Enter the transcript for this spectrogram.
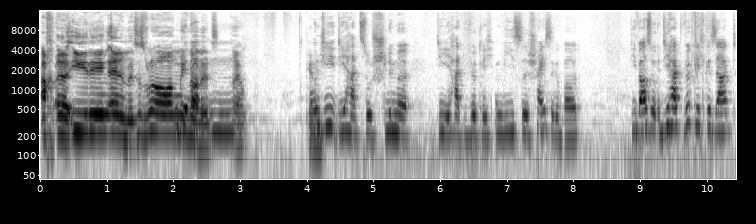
Ach, äh, eating animals is wrong, Genau, McDonalds. mhm. Ja. Kenn und ich. die, die hat so schlimme, die hat wirklich miese Scheiße gebaut. Die war so, die hat wirklich gesagt,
